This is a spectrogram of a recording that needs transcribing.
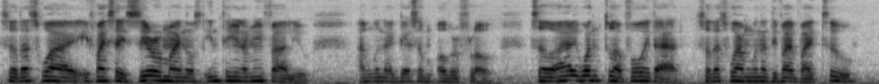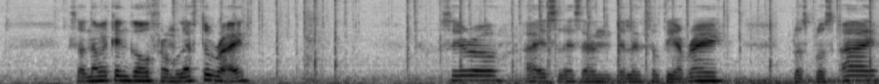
so that's why if I say 0 minus integer mean value I'm gonna get some overflow. So I want to avoid that. So that's why I'm gonna divide by 2 so now I can go from left to right. 0, i is less than the length of the array, plus plus i.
